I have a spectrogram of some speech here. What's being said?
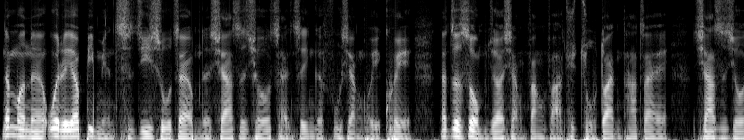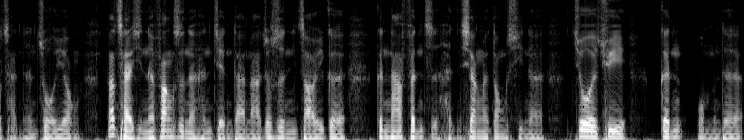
那么呢，为了要避免雌激素在我们的下视丘产生一个负向回馈，那这时候我们就要想方法去阻断它在下视丘产生作用。那采行的方式呢，很简单啊，就是你找一个跟它分子很像的东西呢，就会去跟我们的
